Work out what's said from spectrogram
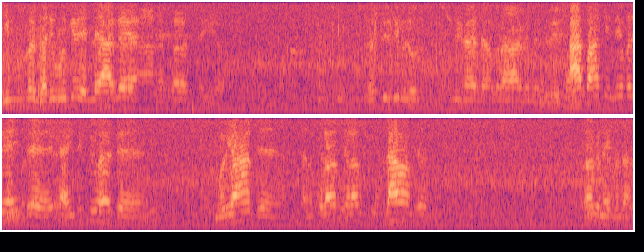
જીભ ઉપર ઘડી મૂક્યું એટલે આગળ આ છે, પાંચ ઇન્દ્રિયો બધી અહીં એટલે અહીંથી ચૂહે છે? મૂળિયા છે અને પેલા પેલા દાવા છે. પગ નહીં બધા.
